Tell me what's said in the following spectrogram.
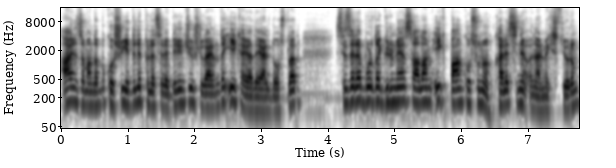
Aynı zamanda bu koşu 7'li plase ve 1. üçlü gayrında ilk ayağı değerli dostlar. Sizlere burada günün en sağlam ilk bankosunu, kalesini önermek istiyorum.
